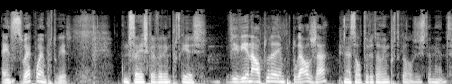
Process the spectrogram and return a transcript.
em sueco ou em português? Comecei a escrever em português. Vivia na altura em Portugal já? Nessa altura estava em Portugal, justamente.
